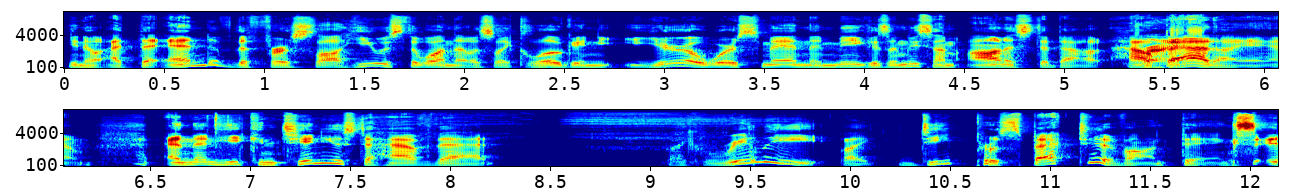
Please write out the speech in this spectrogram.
you know, at the end of the first Law, he was the one that was like, "Logen, you're a worse man than me because at least I'm honest about how Right. bad I am." And then he continues to have that like really like deep perspective on things. It,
